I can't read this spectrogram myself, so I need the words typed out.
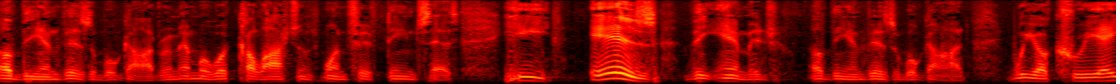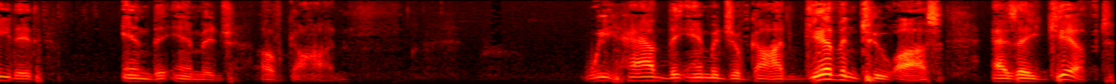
of the invisible God. Remember what Colossians 1:15 says. He is the image of the invisible God. We are created in the image of God. We have the image of God given to us as a gift.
